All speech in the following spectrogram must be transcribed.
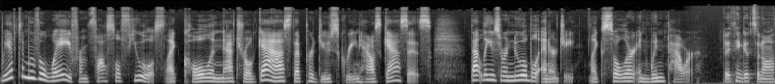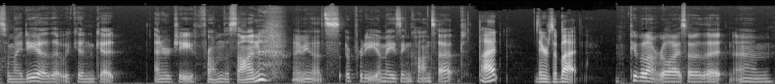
we have to move away from fossil fuels like coal and natural gas that produce greenhouse gases. That leaves renewable energy like solar and wind power. I think it's an awesome idea that we can get energy from the sun. I mean, that's a pretty amazing concept. But there's a but. People don't realize, though, that um,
